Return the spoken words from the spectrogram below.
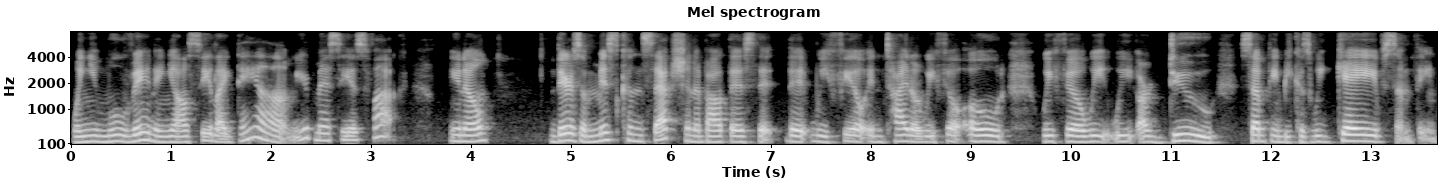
when you move in and y'all see, like, damn, you're messy as fuck. You know, there's a misconception about this that that we feel entitled we feel owed we feel we we are due something because we gave something.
